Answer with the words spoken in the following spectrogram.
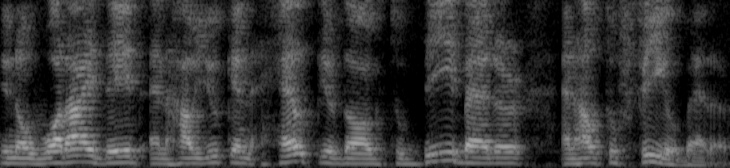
you know what I did and how you can help your dog to be better and how to feel better.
